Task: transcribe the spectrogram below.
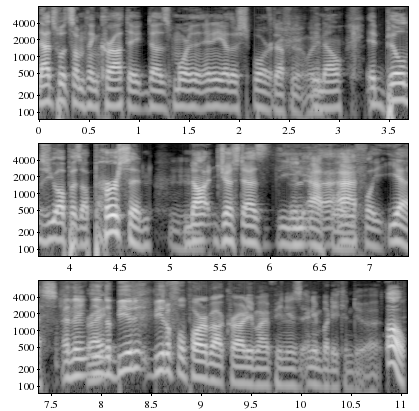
that's what something karate does more than any other sport. definitely You know, it builds you up as a person, Mhm. not just as the An uh, athlete. athlete. Yes. and then right? the beauty, beautiful part about karate in my opinion is anybody can do it Oh,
